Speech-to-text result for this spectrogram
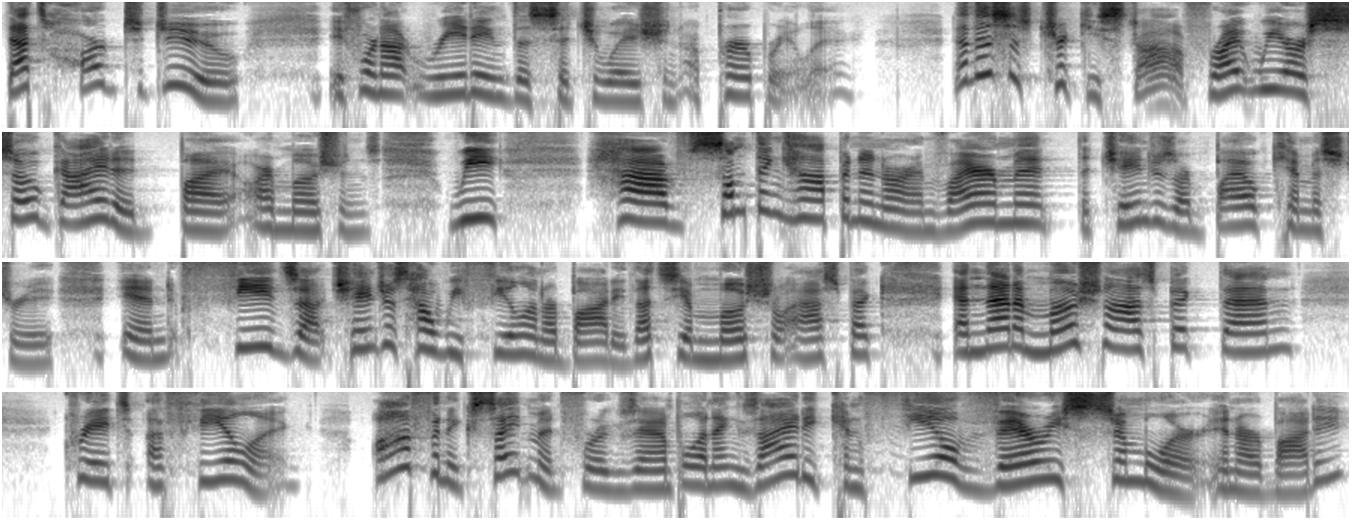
That's hard to do if we're not reading the situation appropriately. Now, this is tricky stuff, right? We are so guided by our emotions. We have something happen in our environment that changes our biochemistry and feeds out, changes how we feel in our body. That's the emotional aspect. And that emotional aspect then creates a feeling. Often, excitement, for example, and anxiety can feel very similar in our body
